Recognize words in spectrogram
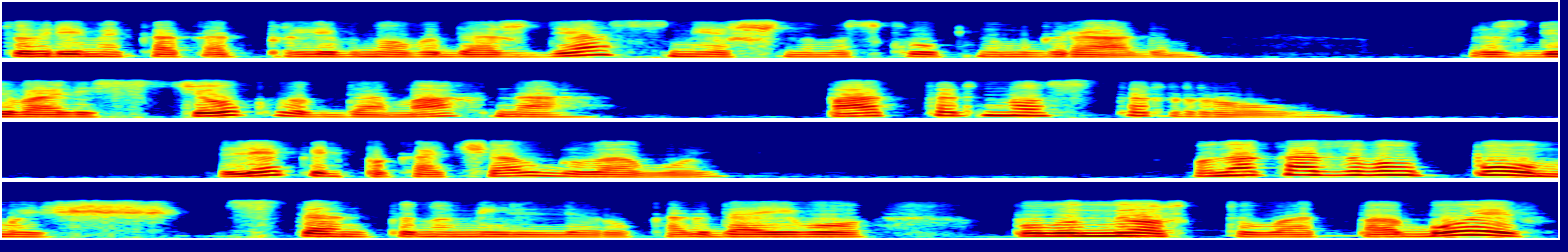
то время как от проливного дождя, смешанного с крупным градом, разбивались стекла в домах на Паттерностер-Роу. Лекарь покачал головой. Он оказывал помощь Стентону Миллеру, когда его полумертвого от побоев,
